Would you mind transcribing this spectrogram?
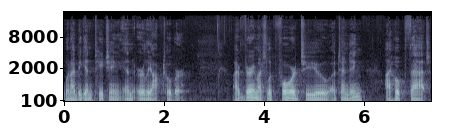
when I begin teaching in early October. I very much look forward to you attending. I hope that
